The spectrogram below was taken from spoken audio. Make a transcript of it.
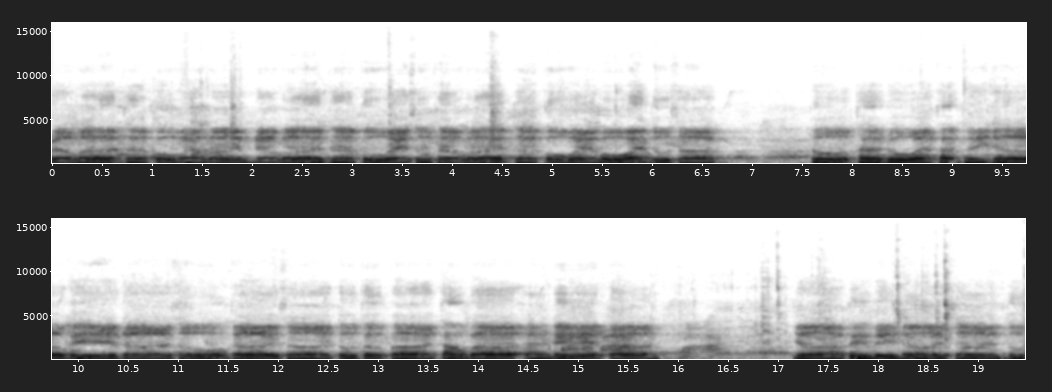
รวัฏป่วยวันนวัฏป่วยสุขวัฏป่วยหัวตุสัพ ทุกขโดยขพยาวินาโสกายสายตุตุปัทวาอเนกายาเปวินาสันตุ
